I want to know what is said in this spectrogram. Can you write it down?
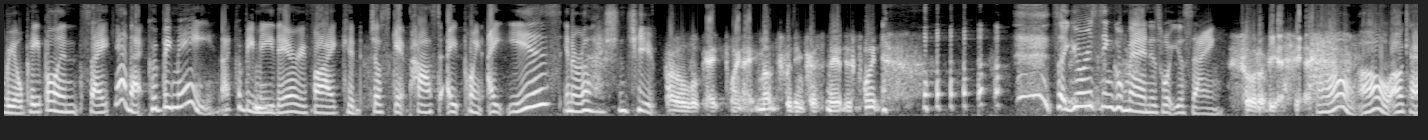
real people and say, yeah, that could be me. That could be me there if I could just get past 8.8 years in a relationship. Oh, look, 8.8 months would impress me at this point. so you're a single man, is what you're saying? Sort of, yes, yes. Oh, oh, okay.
